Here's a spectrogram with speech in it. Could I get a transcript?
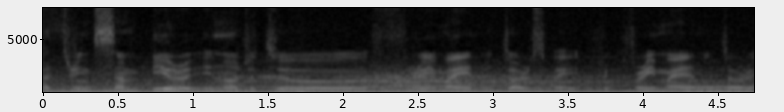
Let's drink some beer in order to free my inventory space. Free my inventory.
